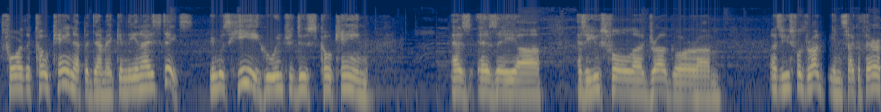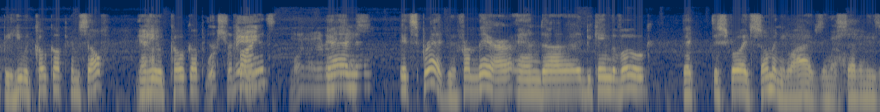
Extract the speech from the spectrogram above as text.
for the cocaine epidemic in the United States. It was he who introduced cocaine as as a uh, as a useful uh, drug or um, as a useful drug in psychotherapy. He would coke up himself, and he would coke up works for clients. me. Why not everything and else? It spread from there, and uh, it became the vogue that destroyed so many lives in the seventies,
